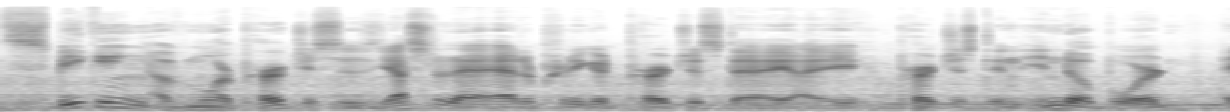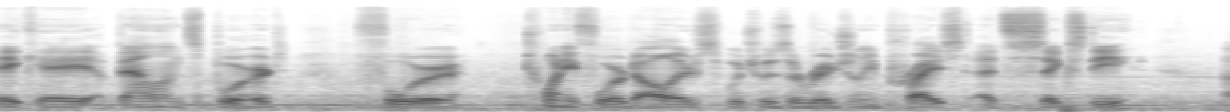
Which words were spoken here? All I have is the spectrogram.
speaking of more purchases, yesterday I had a pretty good purchase day. I purchased an Indo board, aka a balance board, for $24, which was originally priced at 60 uh,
